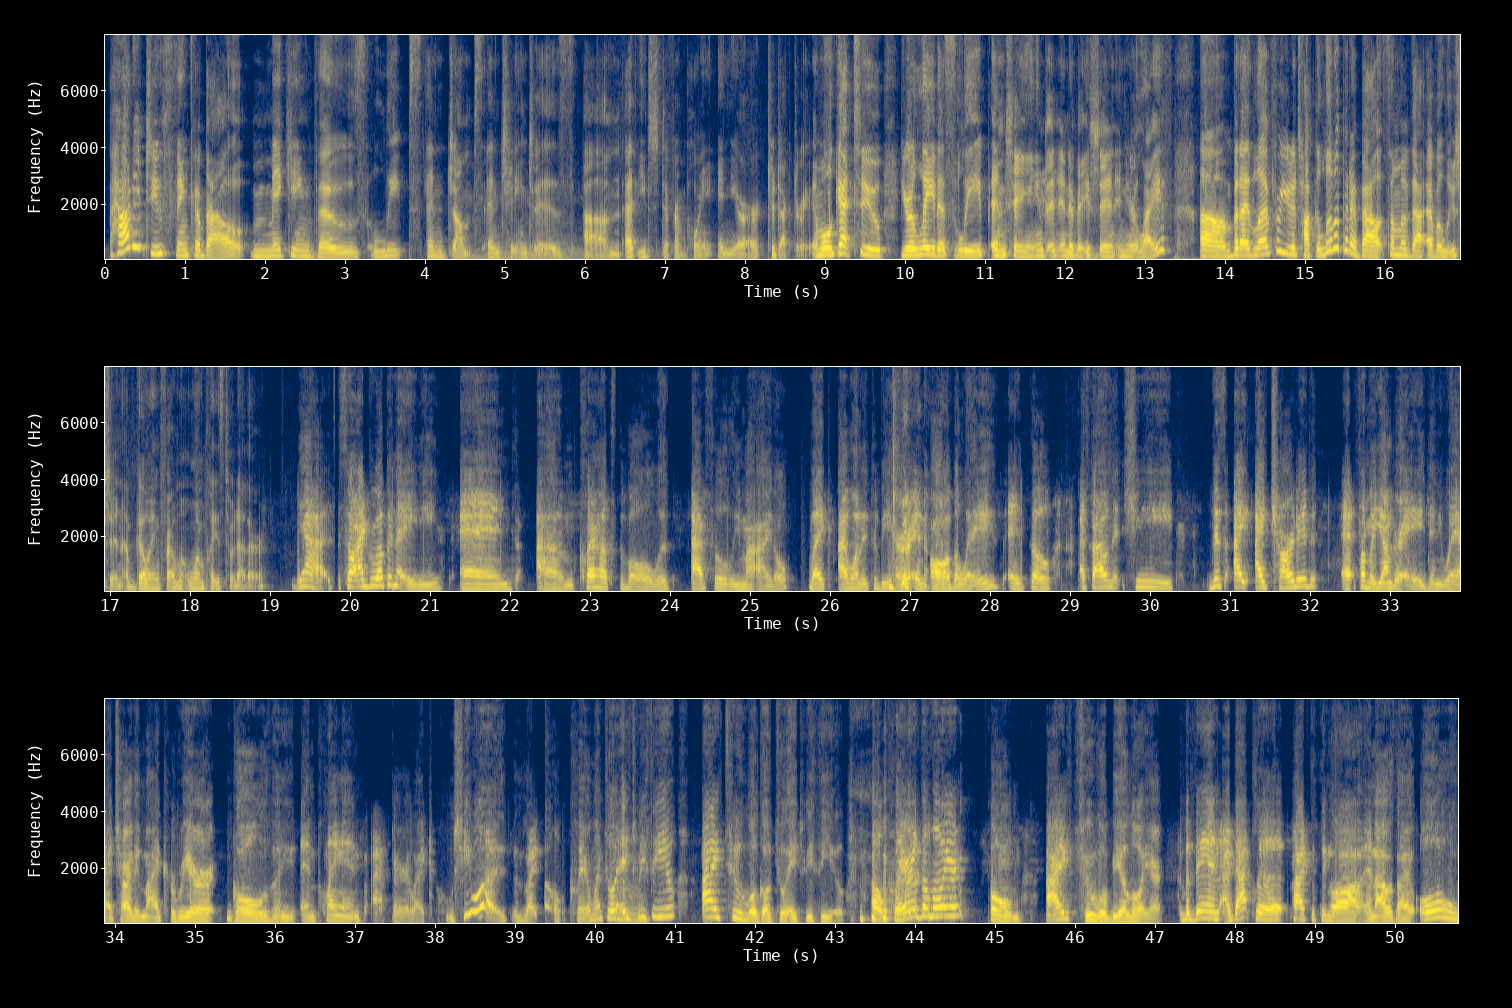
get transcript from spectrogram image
how did you think about making those leaps and jumps and changes um, at each different point in your trajectory? And we'll get to your latest leap and change and innovation in your life. Um, but I'd love for you to talk a little bit about some of that evolution of going from one place to another. Yeah. So I grew up in the 80s, and um, Claire Huxtable was absolutely my idol. Like I wanted to be her in all the ways. And so I found that she this I, I charted at, from a younger age anyway, I charted my career goals and, and plans after like who she was. It's like, oh, Claire went to an mm. HBCU. I too will go to HBCU. Oh, Claire is a lawyer. Boom. I too will be a lawyer. But then I got to practicing law and I was like, oh,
